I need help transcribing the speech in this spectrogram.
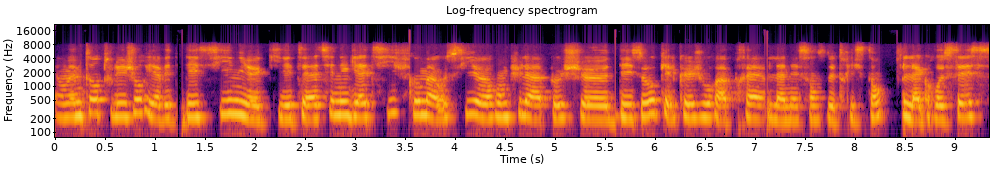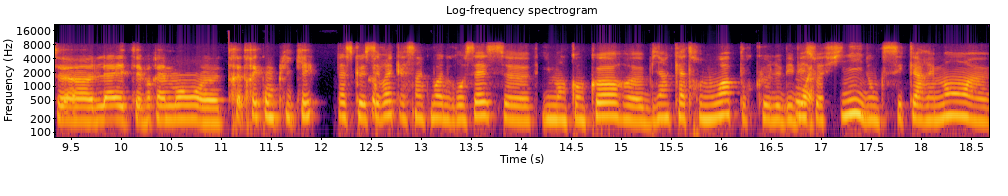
En même temps, tous les jours, il y avait des signes qui étaient assez négatifs. Comme a aussi euh, rompu la poche euh, des os quelques jours après la naissance de Tristan. La grossesse, euh, là, était vraiment très, très compliquée. Parce que c'est vrai qu'à 5 mois de grossesse, euh, il manque encore euh, bien 4 mois pour que le bébé soit fini. Donc c'est carrément euh,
